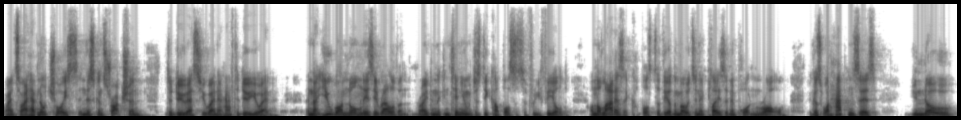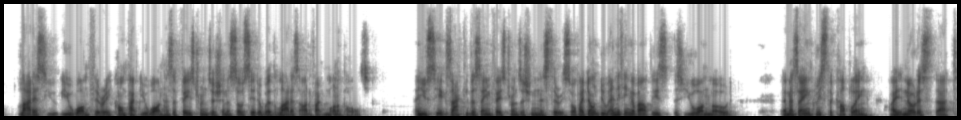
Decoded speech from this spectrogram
Right? So I have no choice in this construction to do SUN. I have to do UN. And that U1 normally is irrelevant, right? In the continuum, it just decouples as a free field. On the lattice, it couples to the other modes and it plays an important role. Because what happens is, you know, lattice U, U1 theory, compact U1, has a phase transition associated with lattice artifact monopoles. And you see exactly the same phase transition in this theory. So if I don't do anything about these, this U1 mode, then as I increase the coupling, I notice that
